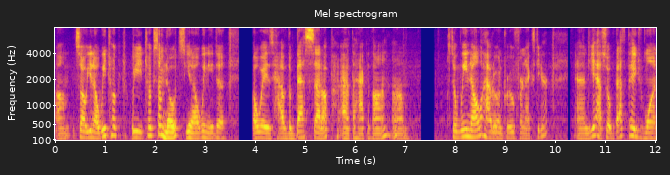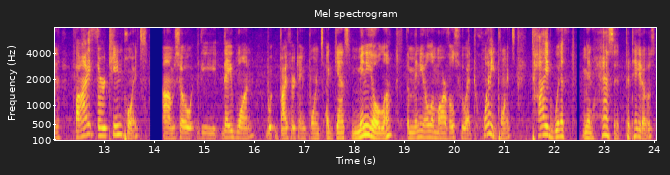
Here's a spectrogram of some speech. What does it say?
Um, so you know, we took we took some notes. You know, we need to always have the best setup at the hackathon. Um, so we know how to improve for next year. And yeah, so Bethpage won by 13 points. Um, so the they won by 13 points against Mineola, the Mineola Marvels, who had 20 points, tied with Manhasset Potatoes,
